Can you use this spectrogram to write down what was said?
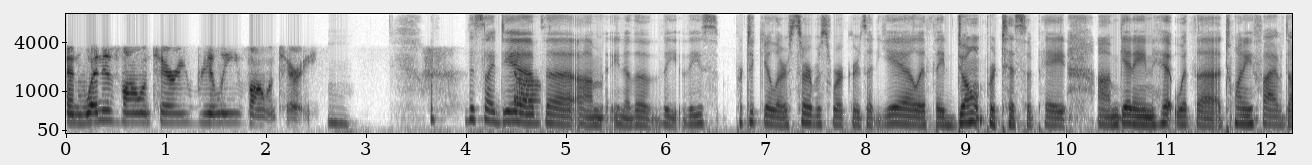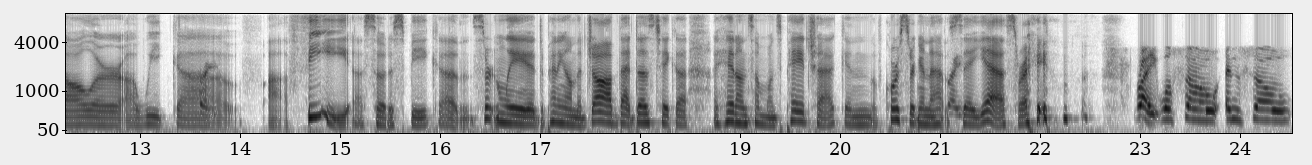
and when is voluntary really voluntary. Mm. This idea of the, um, you know, the, the these particular service workers at Yale, if they don't participate, um, getting hit with a twenty-five dollar a week uh, right. uh, fee, uh, so to speak. Uh, certainly, depending on the job, that does take a, a hit on someone's paycheck, and of course, they're going to have right. To say yes, right? right. Well, so and so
